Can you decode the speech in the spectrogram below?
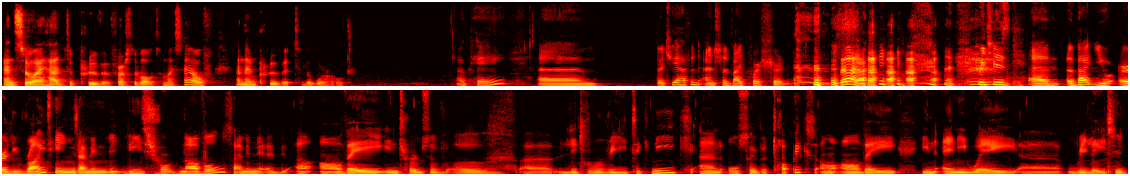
And so I had to prove it, first of all, to myself and then prove it to the world. Okay. Um, but you haven't answered my question, which is um, about your early writings. I mean, these short novels. I mean, uh, are they in terms of of uh, literary technique and also the topics? Are, are they in any way uh, related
